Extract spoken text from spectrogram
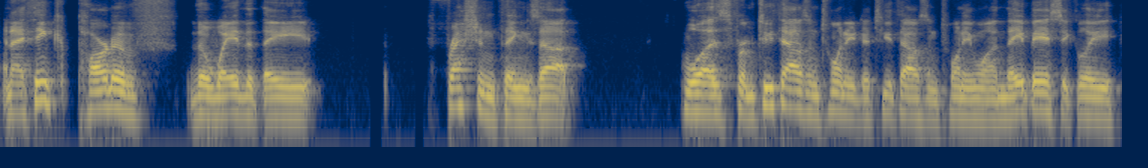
And I think part of the way that they freshen things up was from 2020 to 2021 they basically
